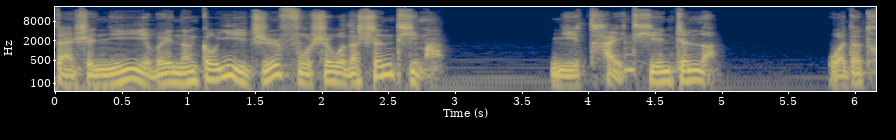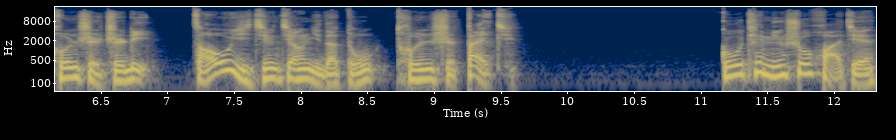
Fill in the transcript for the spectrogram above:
但是你以为能够一直腐蚀我的身体吗？你太天真了，我的吞噬之力。”早已经将你的毒吞噬殆尽。古天明说话间，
